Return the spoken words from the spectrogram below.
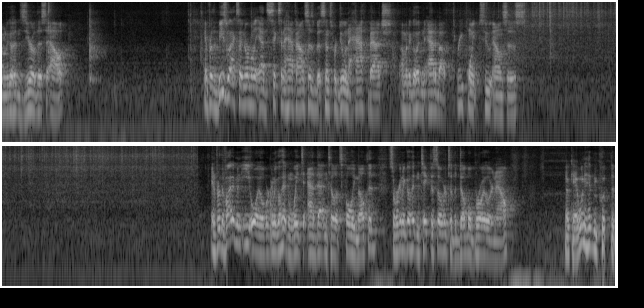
I'm gonna go ahead and zero this out. And for the beeswax, I normally add six and a half ounces, but since we're doing a half batch, I'm gonna go ahead and add about 3.2 ounces. And for the vitamin E oil, we're gonna go ahead and wait to add that until it's fully melted. So we're gonna go ahead and take this over to the double broiler now. Okay, I went ahead and put the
